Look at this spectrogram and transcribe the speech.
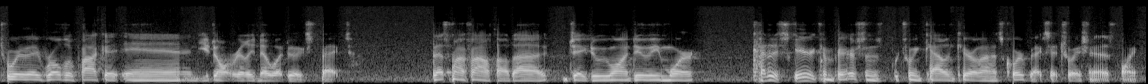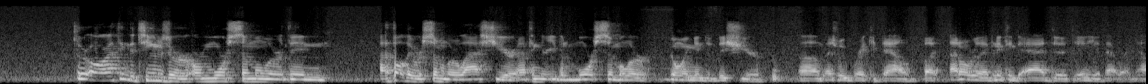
to where they roll the pocket and you don't really know what to expect. That's my final thought. Uh, Jake, do we want to do any more kind of scary comparisons between Cal and Carolina's quarterback situation at this point. There are. I think the teams are, are more similar than I thought they were similar last year, and I think they're even more similar going into this year um, as we break it down. But I don't really have anything to add to, to any of that right now.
